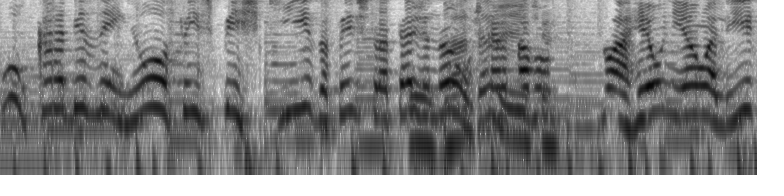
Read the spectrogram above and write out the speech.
pô, o cara desenhou, fez pesquisa, fez estratégia. Exatamente. Não, os caras estavam numa reunião ali,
